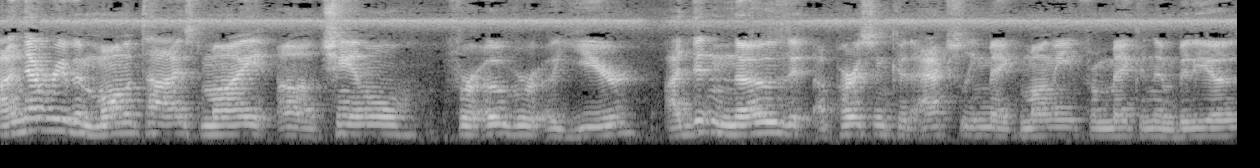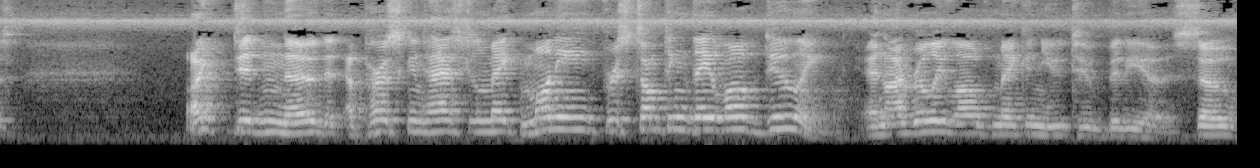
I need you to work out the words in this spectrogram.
I never even monetized my uh, channel for over a year. I didn't know that a person could actually make money from making them videos. I didn't know that a person can actually make money for something they love doing. And I really love making YouTube videos. So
